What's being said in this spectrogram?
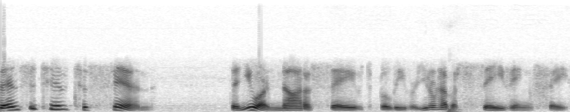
sensitive to sin, then you are not a saved believer. You don't have a saving faith.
